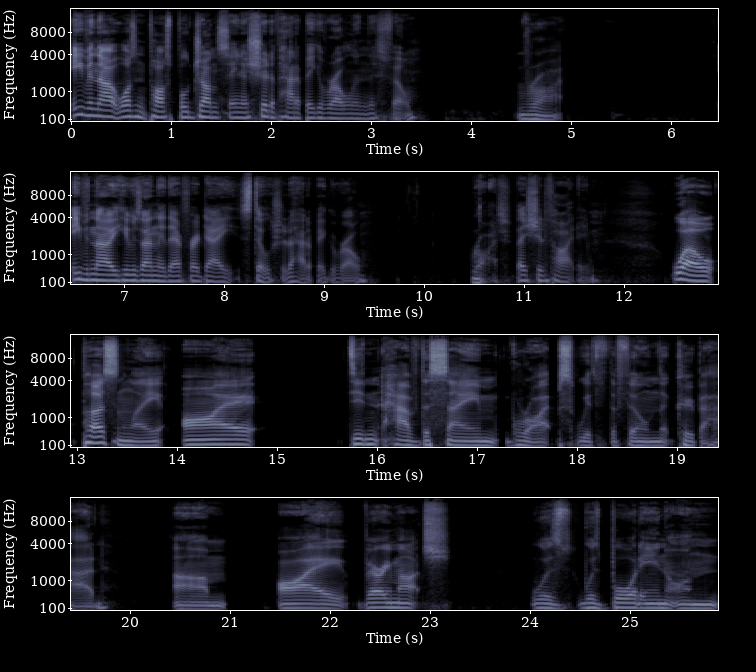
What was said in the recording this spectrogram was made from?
even though it wasn't possible, John Cena should have had a bigger role in this film. right. Even though he was only there for a day, still should have had a bigger role. Right. They should have hired him. Well, personally, I didn't have the same gripes with the film that Cooper had. Um, I very much was was bought in on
